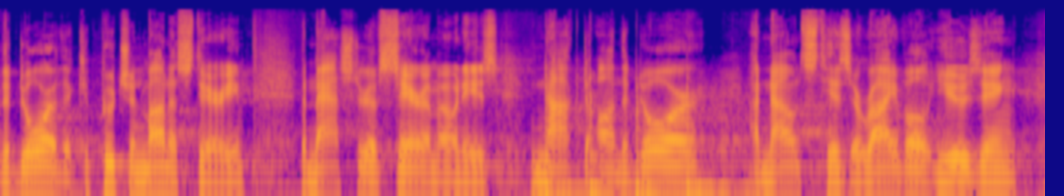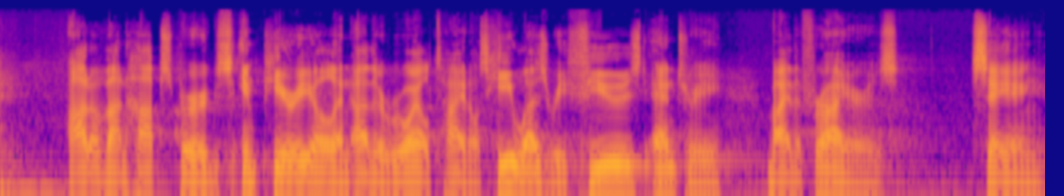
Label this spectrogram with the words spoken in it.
the door of the Capuchin monastery, the master of ceremonies knocked on the door, announced his arrival using Otto von Habsburg's imperial and other royal titles. He was refused entry by the friars, saying,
